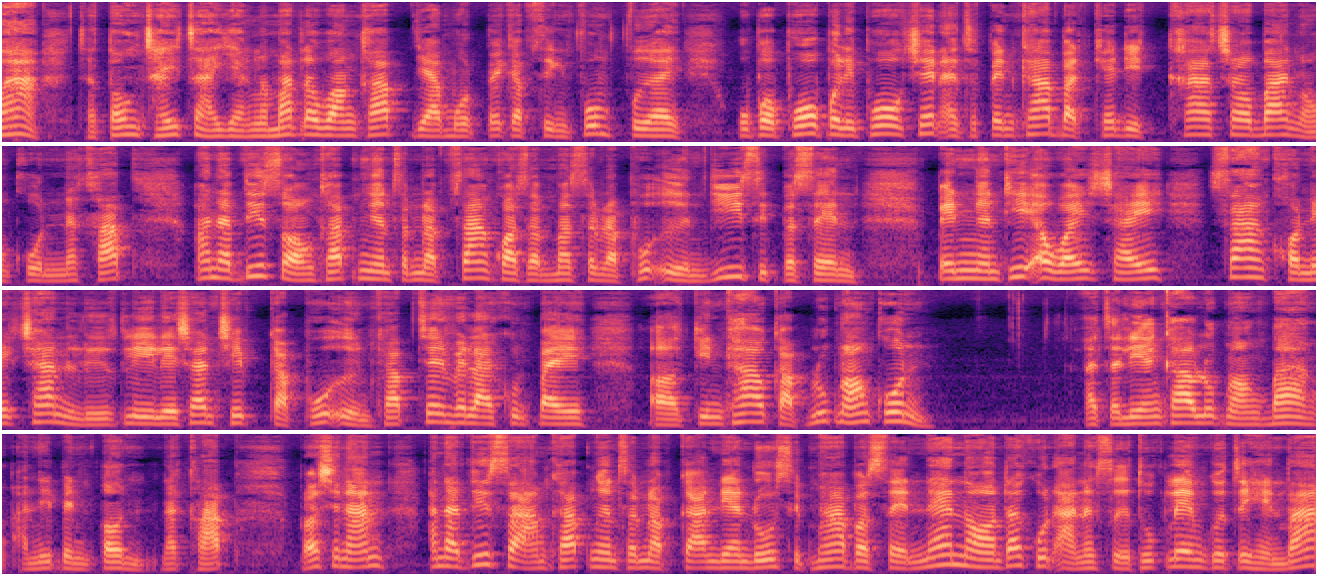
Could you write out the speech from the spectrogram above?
ว่าจะต้องใช้จ่ายอย่างระมัดระวังครับ อย่าหมดไปกับสิ่งฟุ่มเฟือย อุปโภคบริโภค เช่นอาจจะเป็นค่าบัตรเครดิตค่าเช่าบ้านของคุณนะครับอันดับที่สองครับเงินสำหรับสร้างความสัมพันธ์สำหรับผู้อื่น 20%เป็นเงินที่เอาไว้ใช้สร้างคอนเน็ชันหรือ relationship กับผู้อื่นครับเช่นเวลาคุณไปกินข้าวกับลูกน้องคุณ อาจจะเลี้ยงข้าวลูกน้องบ้าง อันนี้เป็นต้นนะครับ เพราะฉะนั้นอันดับที่3ครับเงินสำหรับการเรียนรู้ 15%แน่นอนถ้าคุณอ่านหนังสือทุกเล่มคุณจะเห็นว่า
